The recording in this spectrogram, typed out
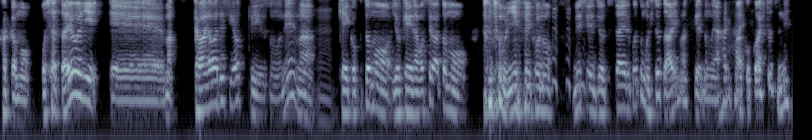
閣下もおっしゃったように、ええまあ、側側ですよっていう、そのね、まあ、うん警告とも余計なお世話とも、なんとも言えないこの メッセージを伝えることも一つありますけれども、やはりまはいあここは一つね、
